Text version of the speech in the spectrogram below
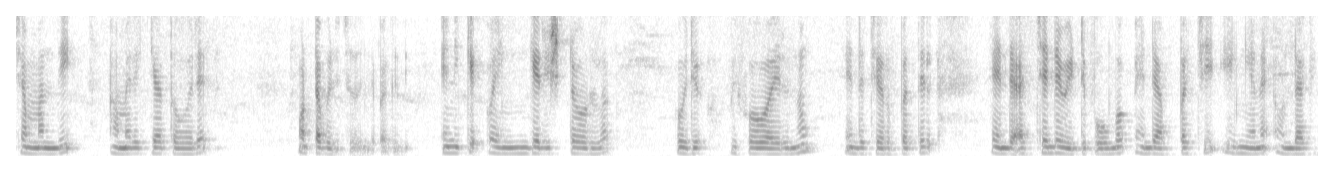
ചമ്മന്തി അമരയ്ക്ക തോരൻ മുട്ട പൊരിച്ചതിന്റെ പകുതി. എനിക്ക് ഭയങ്കര ഇഷ്ടമുള്ള ഒരു വിഭവമായിരുന്നു. എന്റെ ചെറുപ്പത്തിൽ എന്റെ അച്ഛന്റെ വീട്ടിൽ പോകുമ്പോൾ എന്റെ അപ്പച്ചി ഇങ്ങനെ ഉണ്ടാക്കി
